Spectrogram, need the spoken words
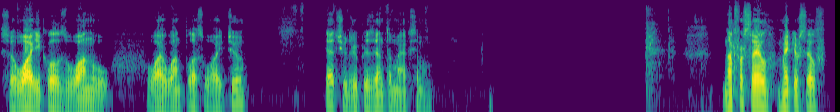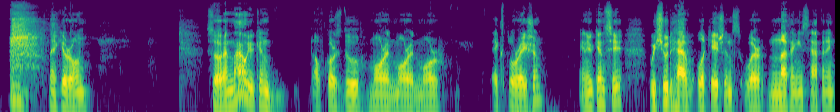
So y equals 1, y1 plus y2. That should represent a maximum. Not for sale, make yourself, make your own. So, and now you can, of course, do more and more and more exploration. And you can see we should have locations where nothing is happening.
